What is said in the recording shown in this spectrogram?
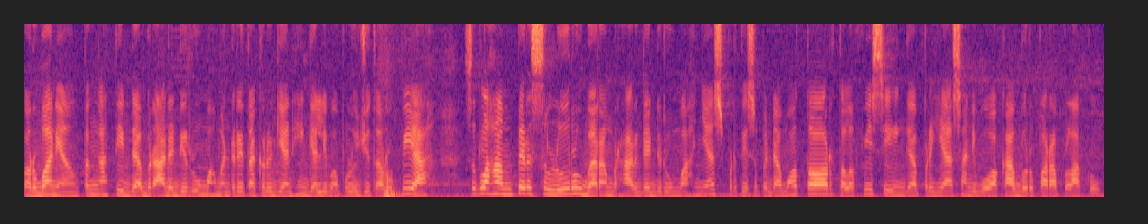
Korban yang tengah tidak berada di rumah menderita kerugian hingga 50 juta rupiah setelah hampir seluruh barang berharga di rumahnya seperti sepeda motor, televisi hingga perhiasan dibawa kabur para pelaku.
